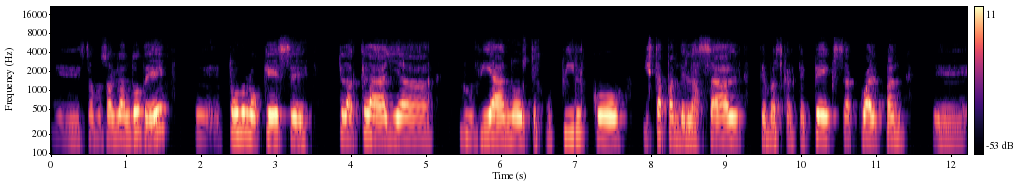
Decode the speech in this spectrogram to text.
Estamos hablando de todo lo que es Tlatlaya, Luvianos, Tejupilco, Iztapan de la Sal, Temascaltepec, Zacualpan, eh,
